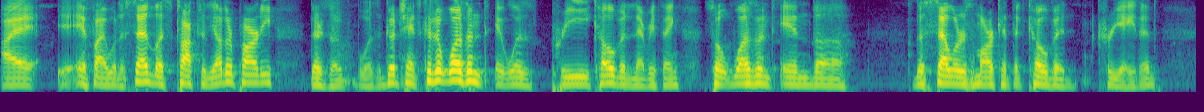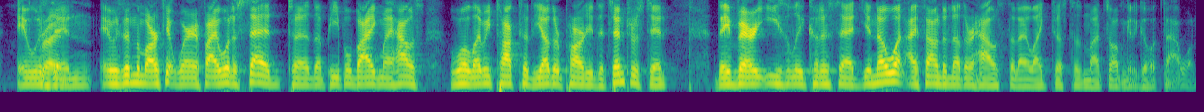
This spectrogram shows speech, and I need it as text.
I if I would have said let's talk to the other party, there's a was a good chance cuz it wasn't it was pre-covid and everything, so it wasn't in the the seller's market that covid created. It was Right. in it was in the market where if I would have said to the people buying my house, "Well, let me talk to the other party that's interested," they very easily could have said, "You know what? I found another house that I like just as much. So I'm going to go with that one."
